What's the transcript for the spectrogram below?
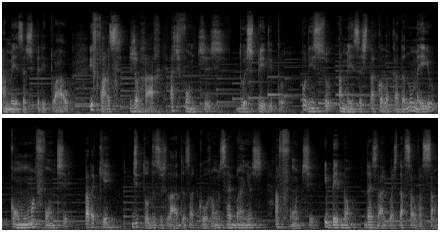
a mesa espiritual, e faz jorrar as fontes do Espírito. Por isso, a mesa está colocada no meio como uma fonte para que de todos os lados acorram os rebanhos à fonte e bebam das águas da salvação.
